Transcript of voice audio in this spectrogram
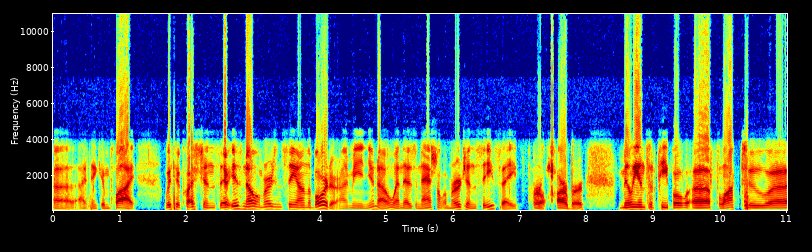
uh, I think, imply with your questions, there is no emergency on the border. I mean, you know, when there's a national emergency, say Pearl Harbor, millions of people uh, flock to uh,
